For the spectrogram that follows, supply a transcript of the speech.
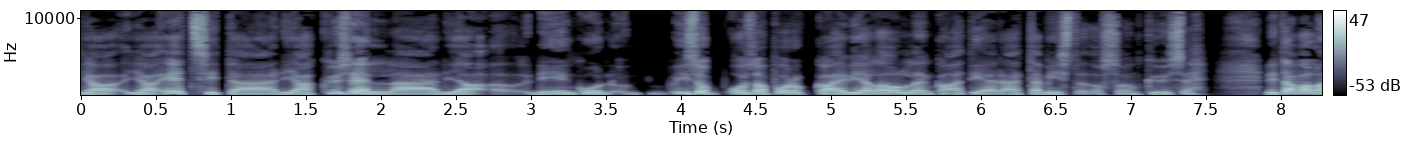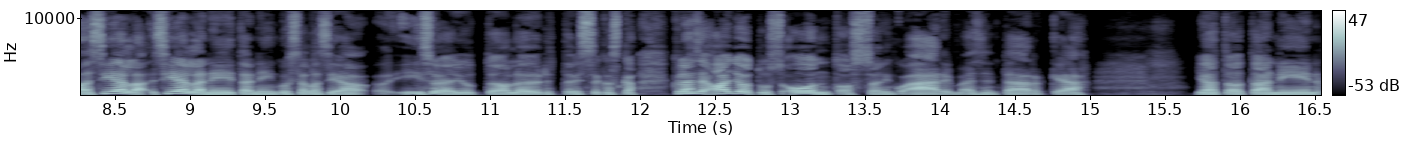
ja, ja etsitään ja kysellään ja niin kun iso osa porukkaa ei vielä ollenkaan tiedä, että mistä tuossa on kyse. Niin tavallaan siellä, siellä niitä niin kuin sellaisia isoja juttuja on löydettävissä, koska kyllä se ajoitus on tuossa niin äärimmäisen tärkeä. Ja tota niin,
